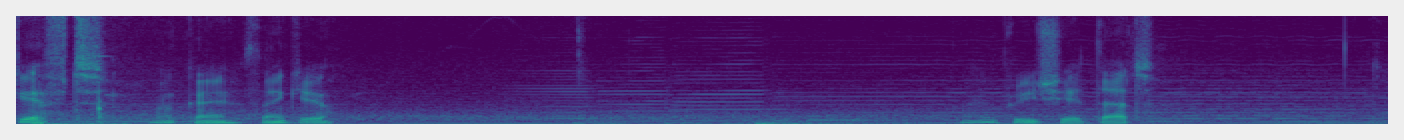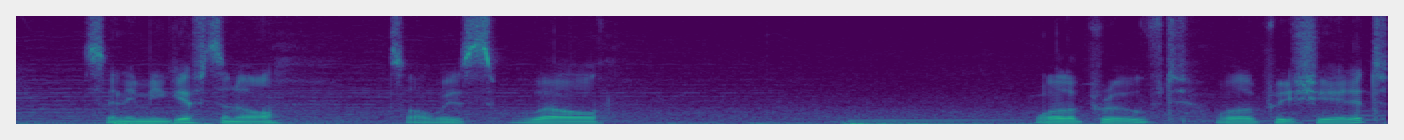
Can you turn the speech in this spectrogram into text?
Gift. Okay, thank you. I appreciate that. Sending me gifts and all. It's always well well approved, well appreciated.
